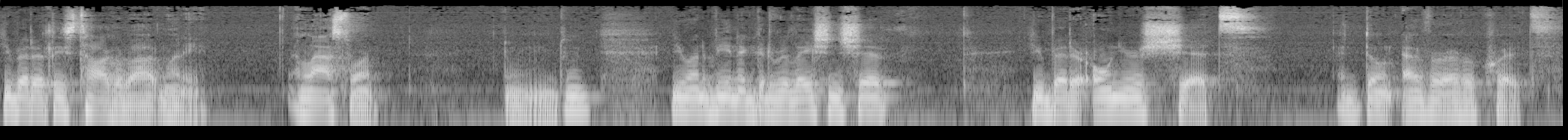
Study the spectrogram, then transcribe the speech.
You better at least talk about money. And last one. You want to be in a good relationship? You better own your shit and don't ever, ever quit.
